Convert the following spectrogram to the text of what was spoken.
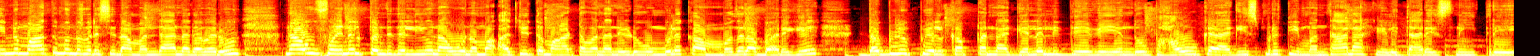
ಇನ್ನು ಮಾತು ಮುಂದುವರೆಸಿದ ಮಂದಾನರವರು ನಾವು ಫೈನಲ್ ಪಂದ್ಯದಲ್ಲಿಯೂ ನಾವು ನಮ್ಮ ಅತ್ಯುತ್ತಮ ಆಟವನ್ನ ನೀಡುವ ಮೂಲಕ ಮೊದಲ ಬಾರಿಗೆ ಡಬ್ಲ್ಯೂ ಪಿ ಎಲ್ ಕಪ್ ಅನ್ನ ಗೆಲ್ಲಲಿದ್ದೇವೆ ಎಂದು ಭಾವುಕರಾಗಿ ಸ್ಮೃತಿ ಮಂದಾನ ಹೇಳಿದ್ದಾರೆ ಸ್ನೇಹಿತರೆ.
